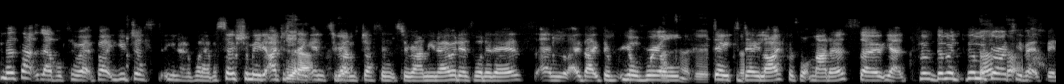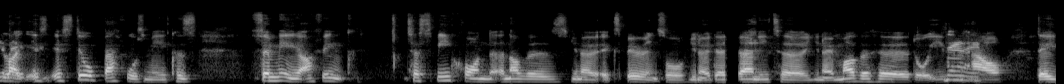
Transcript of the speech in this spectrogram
there's that level to it but you just you know whatever social media i just Yeah, think instagram's just instagram you know it is what it is and like, like the, your real day-to-day life is what matters so yeah for the, the majority that- of it has been like amazing. it's, it still baffles me because for me i think to speak on another's you know experience or you know their journey to you know motherhood or even Right. how they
